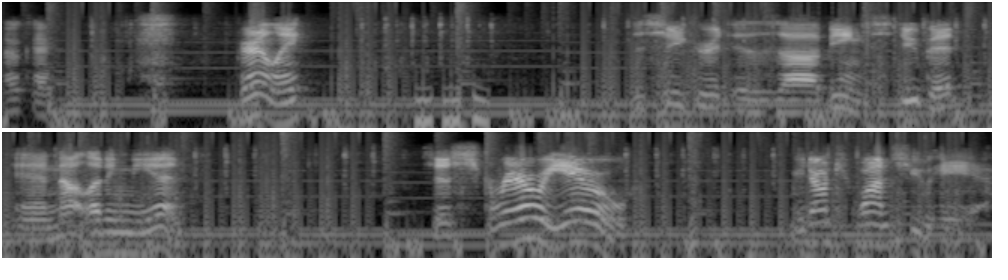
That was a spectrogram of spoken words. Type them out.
Okay. Apparently, the secret is uh, being stupid and not letting me in. Just screw you! We don't want you here.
